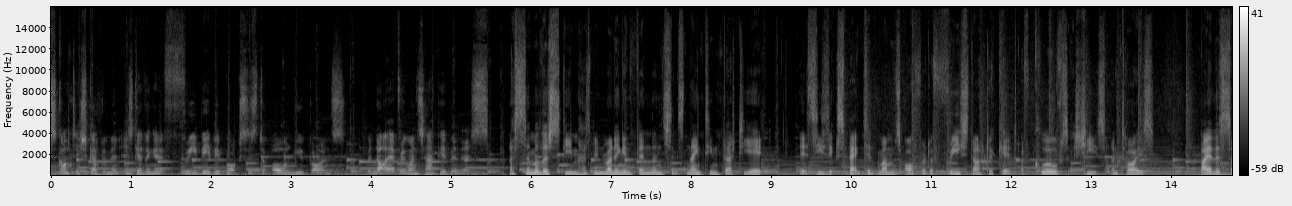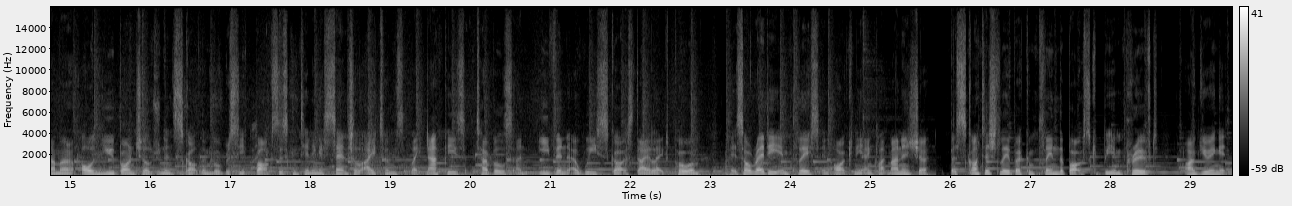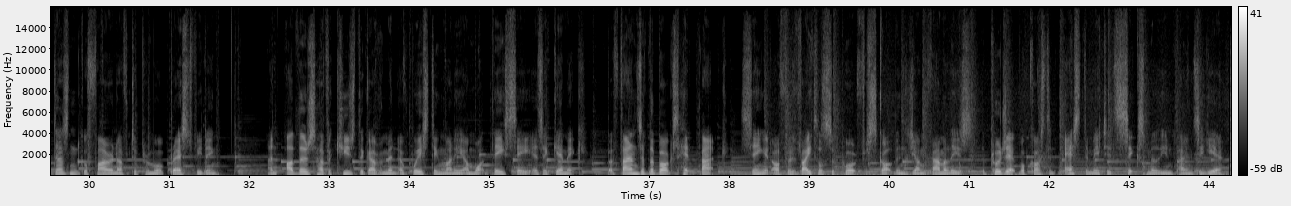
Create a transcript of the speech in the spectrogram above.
Scottish Government is giving out free baby boxes to all newborns, but not everyone's happy about this. A similar scheme has been running in Finland since 1938. It sees expectant mums offered a free starter kit of clothes, sheets, and toys. By this summer, all newborn children in Scotland will receive boxes containing essential items like nappies, towels, and even a wee Scots dialect poem. It's already in place in Orkney and Clackmannanshire, but Scottish Labour complained the box could be improved, arguing it doesn't go far enough to promote breastfeeding. And others have accused the government of wasting money on what they say is a gimmick. But fans of the box hit back, saying it offers vital support for Scotland's young families. The project will cost an estimated £6 million a year.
